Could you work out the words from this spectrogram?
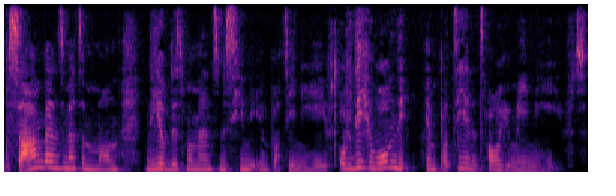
samen bent met een man die op dit moment misschien die empathie niet heeft. Of die gewoon die empathie in het algemeen niet heeft.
